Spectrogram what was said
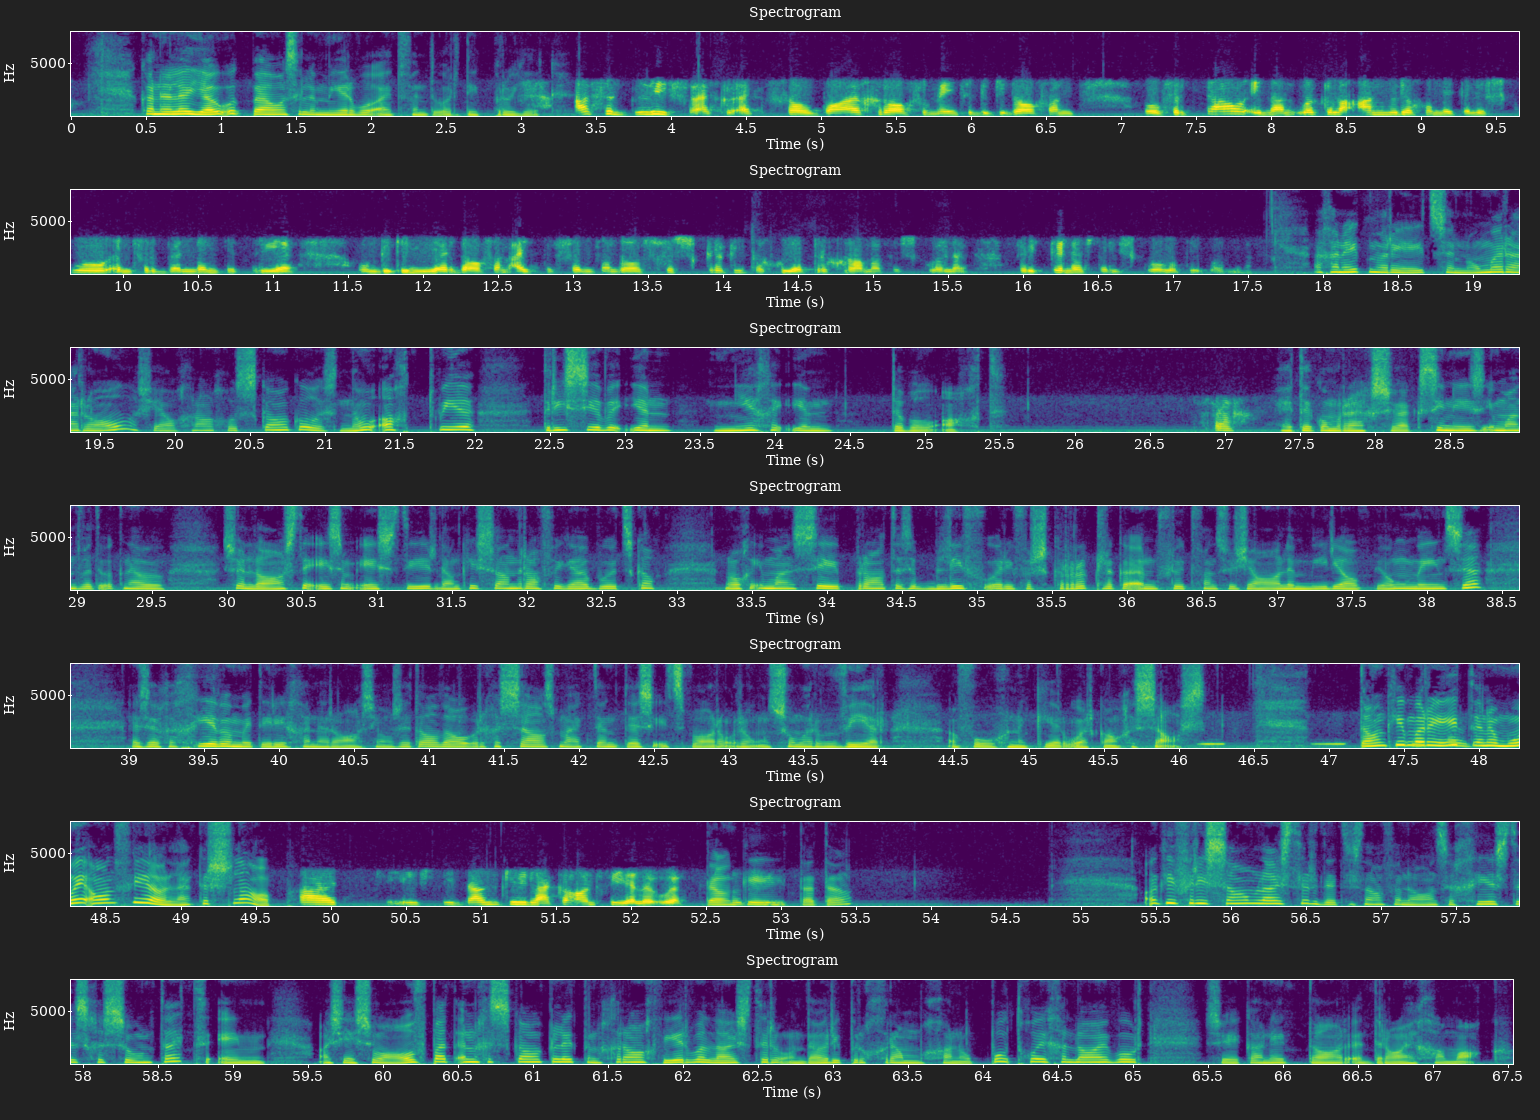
Kan hulle jou ook bel as hulle meer wil uitvind oor die projek? Asseblief, ek ek sal baie graag vir mense 'n bietjie daarvan wil vertel en dan ook hulle aanmoedig om met hulle skool in verbinding te tree om bietjie meer daarvan uit te vind want daar's verskriklike goeie programme vir skole vir die kinders by die skool op die oomblik. Ek gaan net Mariet se nommer herhaal as jy al graag wil skakel is 082 371 9188. Reg. Het ek hom reg so. Ek sien hier's iemand wat ook nou so laaste SMS stuur. Dankie Sandra vir jou boodskap. Nog iemand sê praat asseblief oor die verskriklike invloed van sosiale media op jong mense. Is 'n gegewe met hierdie generasie. Ons het al daaroor gesels, maar ek dink dis iets waaroor ons sommer weer 'n volgende keer oor kan gesels. Dankie Mariet en 'n mooi aand vir jou. Lekker slaap. Ah, uh, dankie. Lekker aand vir julle ook. Dankie. Tata. Dankie vir die saamluister. Dit is dan vanaand se geestesgesondheid en as jy so halfpad ingeskakel het en graag weer wil luister, onthou die program gaan op potgooi gelaai word, so jy kan net daar 'n draai gaan maak.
